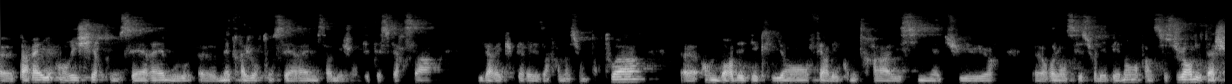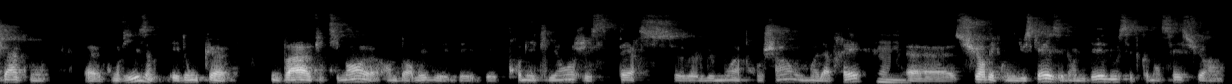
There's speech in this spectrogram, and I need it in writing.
Euh, pareil, enrichir ton CRM ou euh, mettre à jour ton CRM, ça, des gens détestent faire ça. Il va récupérer les informations pour toi euh, onboarder tes clients, faire les contrats, les signatures, euh, relancer sur les paiements. Enfin, c'est ce genre de tâches-là qu'on euh, vise. Et donc, euh, va effectivement onboarder des, des, des premiers clients, j'espère le mois prochain ou le mois d'après, mmh. sur des premiers use cases. Et dans l'idée, nous, c'est de commencer sur un,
